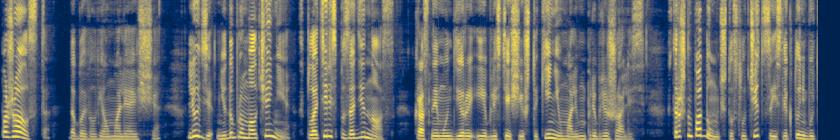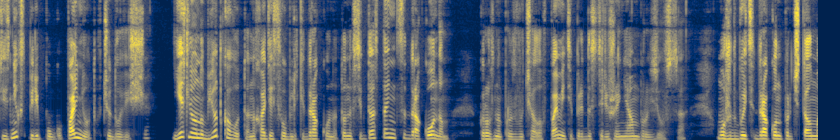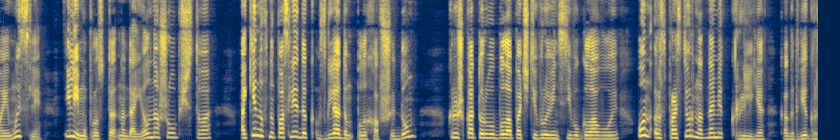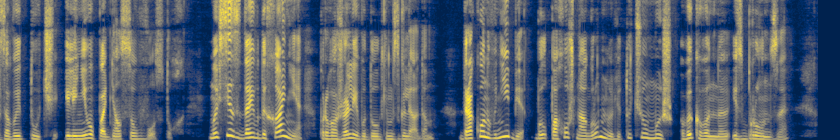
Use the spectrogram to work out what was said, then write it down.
«Пожалуйста», — добавил я умоляюще. Люди в недобром молчании сплотились позади нас. Красные мундиры и блестящие штыки неумолимо приближались. Страшно подумать, что случится, если кто-нибудь из них с перепугу пальнет в чудовище. Если он убьет кого-то, находясь в облике дракона, то навсегда останется драконом, грозно прозвучало в памяти предостережение Амбрузиуса. Может быть, дракон прочитал мои мысли, или ему просто надоело наше общество. Окинув напоследок взглядом полыхавший дом, крыша которого была почти вровень с его головой, Он распростер над нами крылья, как две грозовые тучи, и лениво поднялся в воздух. Мы все, сдаив дыхание, провожали его долгим взглядом. Дракон в небе был похож на огромную летучую мышь, выкованную из бронзы.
